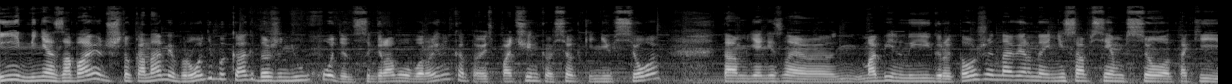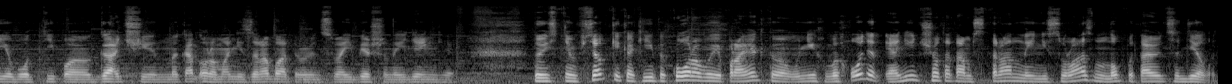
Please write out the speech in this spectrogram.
И меня забавит, что Konami вроде бы как даже не уходит с игрового рынка, то есть починка все-таки не все. Там, я не знаю, мобильные игры тоже, наверное, не совсем все такие вот типа гачи, на котором они зарабатывают свои бешеные деньги. То есть все-таки какие-то коровые проекты у них выходят, и они что-то там странное и несуразно, но пытаются делать.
